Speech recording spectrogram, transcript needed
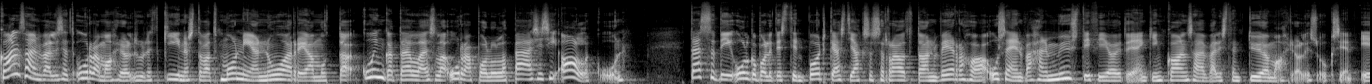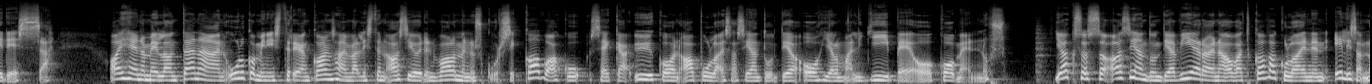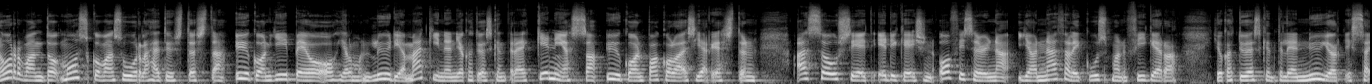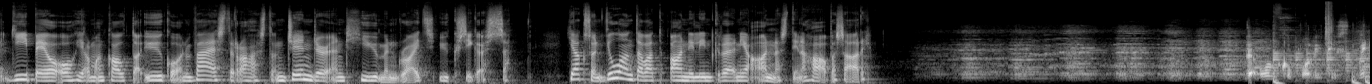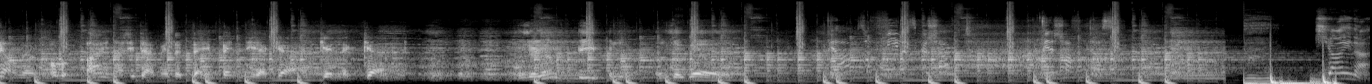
Kansainväliset uramahdollisuudet kiinnostavat monia nuoria, mutta kuinka tällaisella urapolulla pääsisi alkuun? Tässä tii ulkopoliittistin podcast-jaksossa rautetaan verhoa usein vähän mystifioitujenkin kansainvälisten työmahdollisuuksien edessä. Aiheena meillä on tänään ulkoministeriön kansainvälisten asioiden valmennuskurssi Kavaku sekä YK apulaisasiantuntijaohjelma eli JPO-komennus. Jaksossa asiantuntijavieraina ovat kavakulainen Elisa Norvanto Moskovan suurlähetystöstä, YK JPO-ohjelman Lydia Mäkinen, joka työskentelee Keniassa YK pakolaisjärjestön Associate Education Officerina, ja Nathalie Guzman Figuera, joka työskentelee New Yorkissa JPO-ohjelman kautta YK väestörahaston Gender and Human Rights yksikössä. Jakson juontavat Anni Lindgren ja Annastina Haapasaari. Minä olen ollut aina sitä mieltä, että ei penniäkään kellekään. The young people of the world. Wir haben so vieles geschafft. Wir schaffen das. China.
